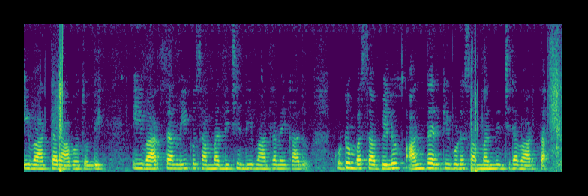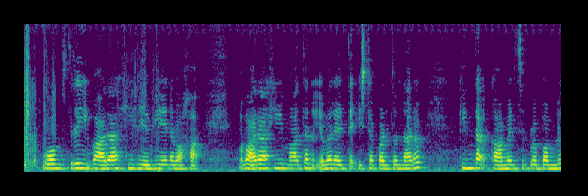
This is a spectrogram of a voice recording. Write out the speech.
ఈ వార్త రాబోతుంది. ఈ వార్త మీకు సంబంధించింది మాత్రమే కాదు కుటుంబ సభ్యులు అందరికీ కూడా సంబంధించిన వార్త. ఓం శ్రీ వారాహి దేవి నమః. వారాహి మాతను ఎవరైతే ఇష్టపడుతున్నారో కింద కామెంట్స్ రూపంలో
